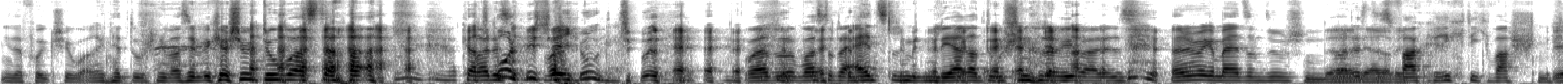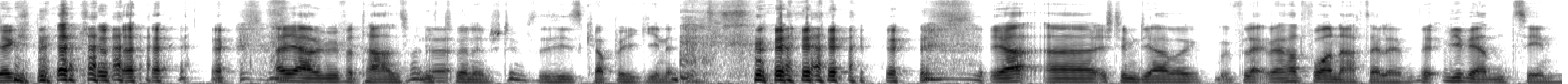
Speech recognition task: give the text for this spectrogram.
In der Volksschule war ich nicht duschen. Ich weiß nicht, welcher Schule du warst, aber Katholische war- Jugendschule. warst du, warst du der Einzelne mit dem Lehrer duschen oder wie war das? Dann immer gemeinsam duschen. War das das. Fach richtig waschen? Ja, genau. ah ja, habe ich mich vertan, es war nicht Ja. Turnen, stimmt. Das hieß Körperhygiene. ja, äh, stimmt, ja, aber vielleicht, hat Vor- und Nachteile. Wir, wir werden sehen.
